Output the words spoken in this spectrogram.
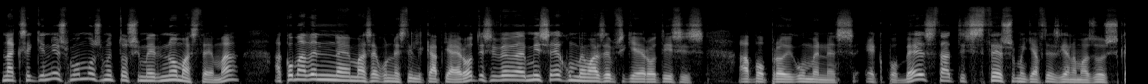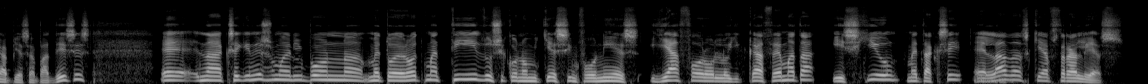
Να ξεκινήσουμε όμως με το σημερινό μας θέμα. Ακόμα δεν ε, μας έχουν στείλει κάποια ερώτηση. Βέβαια εμείς έχουμε μαζέψει και ερωτήσεις από προηγούμενες εκπομπές. Θα τις θέσουμε και αυτές για να μας δώσεις κάποιες απαντήσεις. Ε, να ξεκινήσουμε λοιπόν με το ερώτημα τι είδους οικονομικές συμφωνίες για φορολογικά θέματα ισχύουν μεταξύ Ελλάδας και Αυστραλίας.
